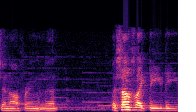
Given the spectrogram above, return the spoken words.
sin offering and that. It sounds like the, the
